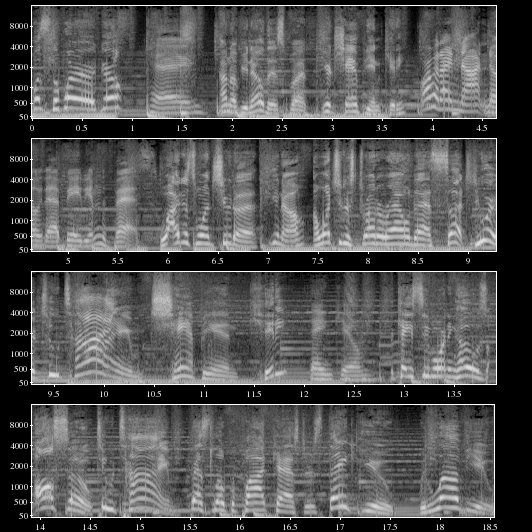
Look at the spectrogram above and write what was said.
What's the word, girl? Hey. I don't know if you know this, but you're champion, Kitty. Why would I not know that, baby? I'm the best. Well, I just want you to, you know, I want you to strut around as such. You are a two-time champion, Kitty. Thank you. The KC Morning Hoes, also two-time best local podcasters. Thank you. We love you.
